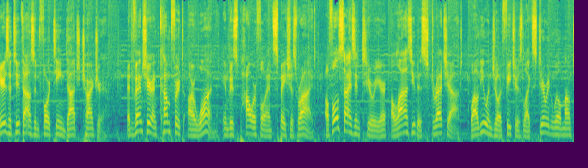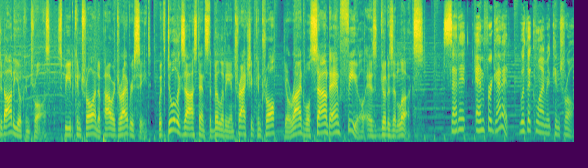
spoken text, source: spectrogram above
Here's a 2014 Dodge Charger. Adventure and comfort are one in this powerful and spacious ride. A full-size interior allows you to stretch out while you enjoy features like steering wheel mounted audio controls, speed control and a power driver's seat. With dual exhaust and stability and traction control, your ride will sound and feel as good as it looks. Set it and forget it with the climate control.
